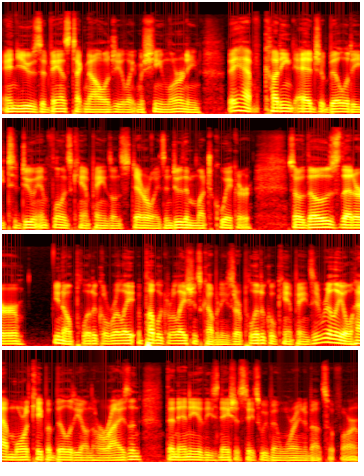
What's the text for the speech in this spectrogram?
and use advanced technology like machine learning, they have cutting edge ability to do influence campaigns on steroids and do them much quicker. So those that are you know, political rela- public relations companies or political campaigns. They really will have more capability on the horizon than any of these nation states we've been worrying about so far.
